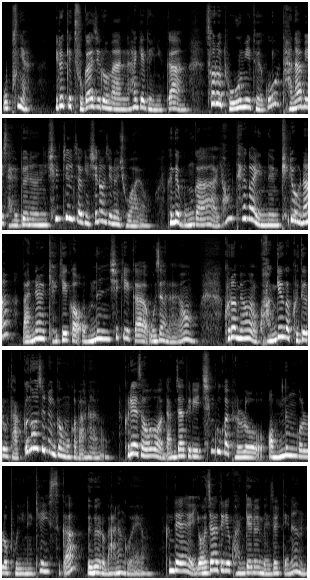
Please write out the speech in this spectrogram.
오프냐, 이렇게 두 가지로만 하게 되니까 서로 도움이 되고 단합이 잘 되는 실질적인 시너지는 좋아요. 근데 뭔가 형태가 있는 필요나 만날 계기가 없는 시기가 오잖아요. 그러면 관계가 그대로 다 끊어지는 경우가 많아요. 그래서 남자들이 친구가 별로 없는 걸로 보이는 케이스가 의외로 많은 거예요. 근데 여자들이 관계를 맺을 때는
